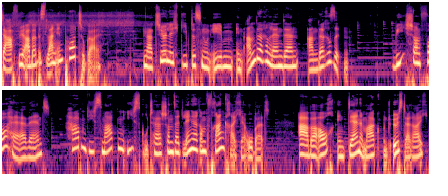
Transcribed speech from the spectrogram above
dafür aber bislang in Portugal. Natürlich gibt es nun eben in anderen Ländern andere Sitten. Wie schon vorher erwähnt, haben die smarten E-Scooter schon seit längerem Frankreich erobert, aber auch in Dänemark und Österreich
